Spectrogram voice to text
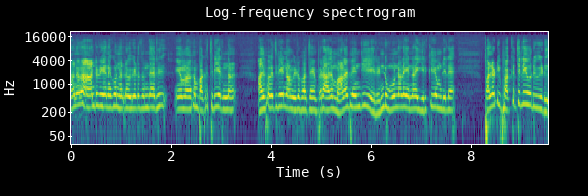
ஆனாலும் ஆண்டவர் எனக்கும் நல்ல வீடு தந்தார். என் மகன் பக்கத்துலேயே இருந்தான். அது பக்கத்துலேயே நான் வீடு பார்த்தேன். பிறகு அது மழை பெஞ்சு ரெண்டு மூணு நாளாக என்னால் இருக்கவே முடியல. பல்லட்டி பக்கத்துலேயே ஒரு வீடு.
